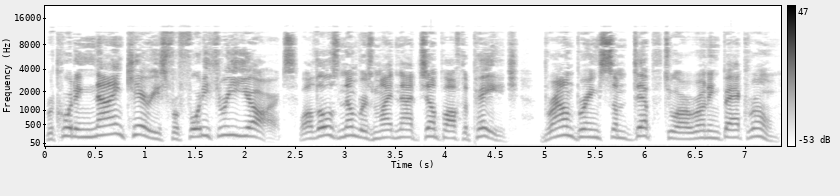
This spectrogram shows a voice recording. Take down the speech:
recording nine carries for 43 yards. While those numbers might not jump off the page, Brown brings some depth to our running back room,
